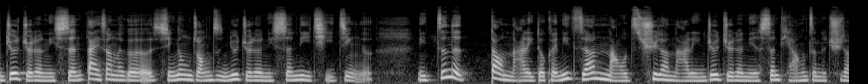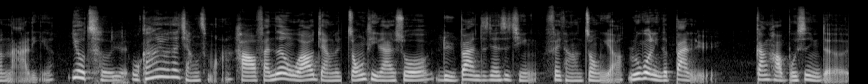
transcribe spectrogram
你就觉得你身带上那个行动装置，你就觉得你身临其境了。你真的到哪里都可以，你只要脑子去到哪里，你就觉得你的身体好像真的去到哪里了。又扯远，我刚刚又在讲什么啊？好，反正我要讲的总体来说，旅伴这件事情非常重要。如果你的伴侣刚好不是你的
